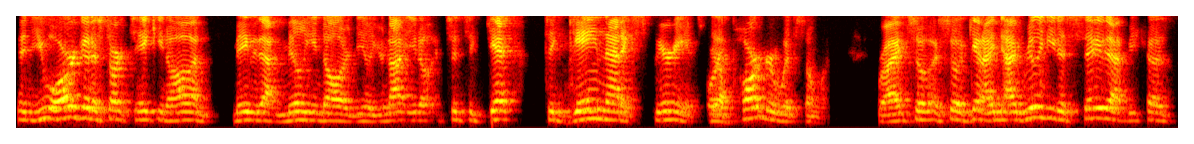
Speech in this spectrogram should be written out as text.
then you are going to start taking on maybe that million dollar deal. You're not, you know, to, to get to gain that experience or yeah. to partner with someone. Right. So, so again, I, I really need to say that because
